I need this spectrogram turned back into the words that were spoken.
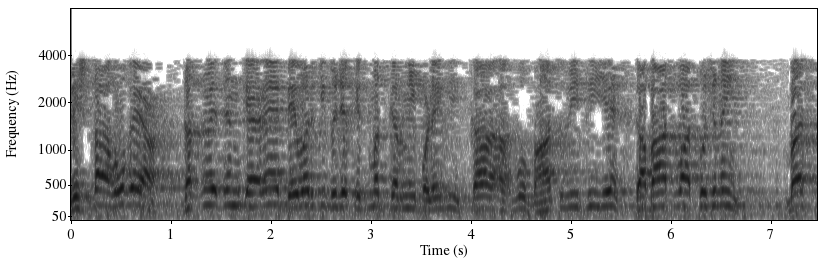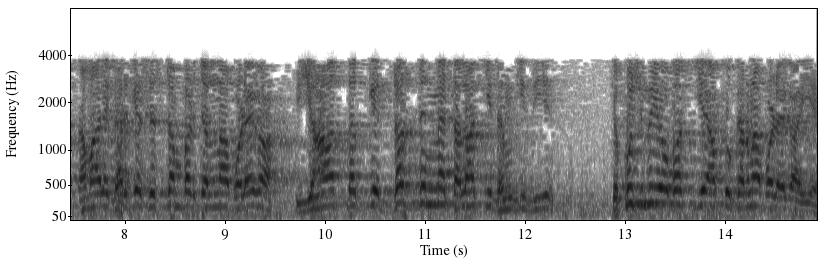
رشتہ ہو گیا۔ دسویں دن کہہ رہے ہیں، دیور کی تجھے خدمت کرنی پڑے گی۔ کہا، وہ بات ہوئی تھی یہ۔ کہا، بات بات کچھ نہیں۔ بس ہمارے گھر کے سسٹم پر چلنا پڑے گا۔ یہاں تک کہ دس دن میں طلاق کی دھمکی دیے کہ کچھ بھی ہو، بس یہ آپ کو کرنا پڑے گا یہ۔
